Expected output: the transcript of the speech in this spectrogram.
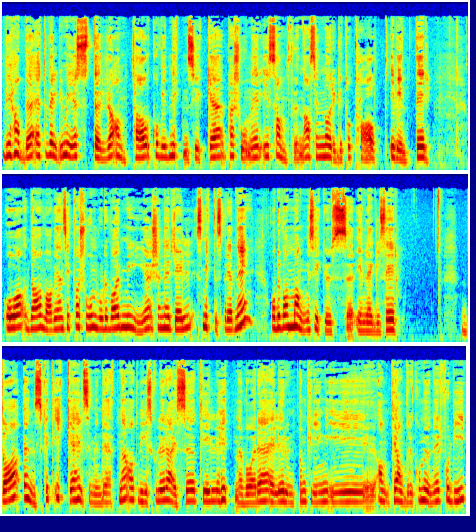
vi hadde et veldig mye større antall covid-19-syke personer i samfunnet, altså i Norge totalt, i vinter. Og da var vi i en situasjon hvor det var mye generell smittespredning, og det var mange sykehusinnleggelser. Da ønsket ikke helsemyndighetene at vi skulle reise til hyttene våre eller rundt omkring i, til andre kommuner, fordi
